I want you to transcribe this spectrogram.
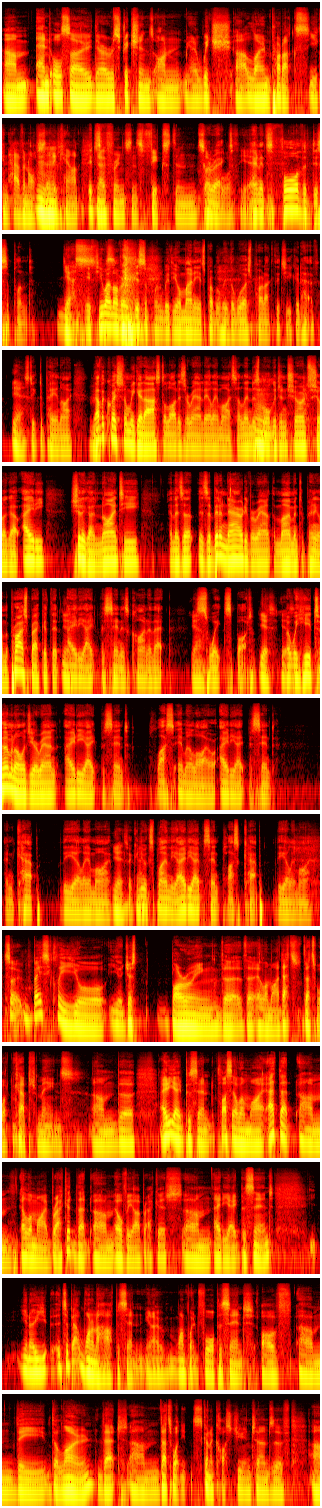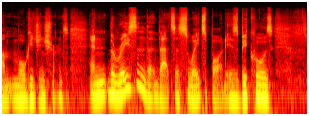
Um, and also, there are restrictions on you know which uh, loan products you can have an offset account. Mm-hmm. It's- you know, for instance, fixed and so Correct. forth. Yeah. And it's for the disciplined. Yes. If you yes. are not very disciplined with your money, it's probably the worst product that you could have. Yeah. Stick to P and I. The other question we get asked a lot is around LMI. So lenders mortgage insurance, should I go 80? Should I go 90? And there's a there's a bit of narrative around at the moment, depending on the price bracket, that Yeah. 88% is kind of that Yeah. sweet spot. Yes, yes. But we hear terminology around 88% plus MLI or 88% and cap the LMI. Yeah, So can yeah. you explain the 88% plus cap the LMI? So basically, you're you're just borrowing the the LMI. That's that's what capped means. Um, the 88% plus LMI at that um, LMI bracket, that um, LVR bracket, um, 88%. You know, it's about one and a half percent. You know, one point four percent of um, the the loan. That um, that's what it's going to cost you in terms of um, mortgage insurance. And the reason that that's a sweet spot is because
